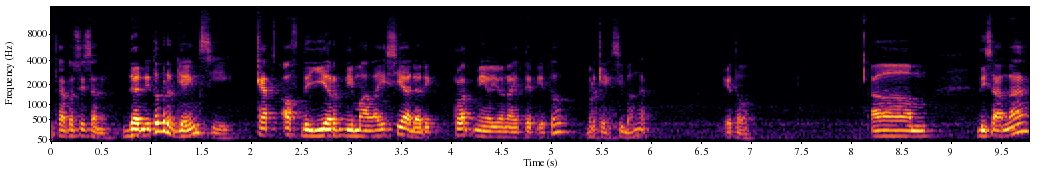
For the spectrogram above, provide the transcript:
satu season. Dan itu bergengsi. Cat of the Year di Malaysia dari klub Mio United itu bergengsi banget. Itu. Em, di sana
